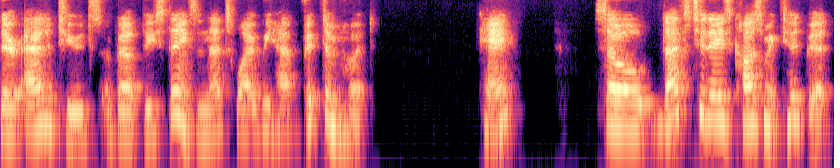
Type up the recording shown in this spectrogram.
their attitudes about these things. And that's why we have victimhood. Okay. So that's today's cosmic tidbit,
